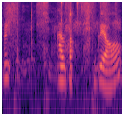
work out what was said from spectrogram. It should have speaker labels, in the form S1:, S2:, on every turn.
S1: はい。アウト。いくよ。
